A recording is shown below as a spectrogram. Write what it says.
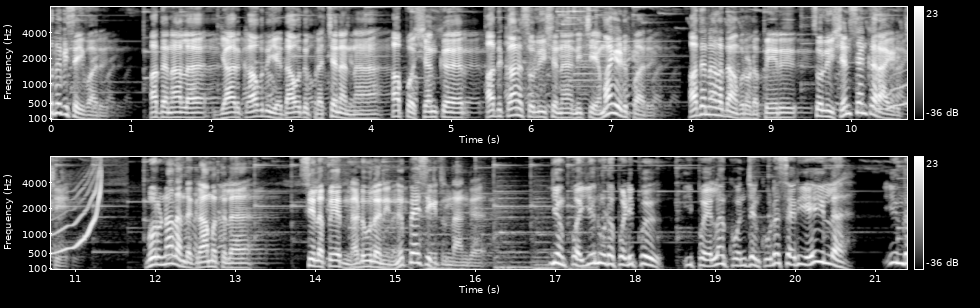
உதவி செய்வாரு. அதனால யாருக்காவது ஏதாவது பிரச்சனைன்னா அப்போ சங்கர் அதுக்கான சொல்யூஷனை நிச்சயமா எடுப்பாரு. அதனால தான் அவரோட பேரு சொல்யூஷன் சங்கர் ஆயிடுச்சு. ஒரு நாள் அந்த கிராமத்துல சில பேர் நடுவுல நின்னு பேசிக்கிட்டு இருந்தாங்க. என் பையனோட படிப்பு இப்ப எல்லாம் கொஞ்சம் கூட சரியே இல்ல. இந்த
